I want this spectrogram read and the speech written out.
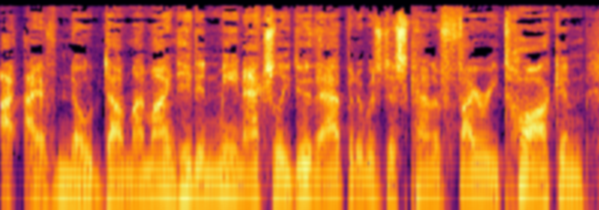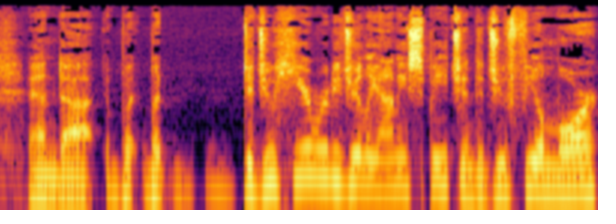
I, I, have no doubt in my mind he didn't mean actually do that, but it was just kind of fiery talk. And and uh, but but did you hear Rudy Giuliani's speech, and did you feel more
